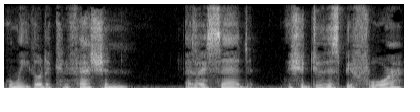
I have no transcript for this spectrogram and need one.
when we go to confession, as I said, we should do this before.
